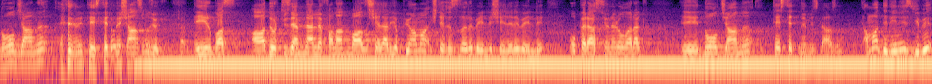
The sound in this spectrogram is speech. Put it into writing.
ne olacağını test etme şansımız yok. Airbus A400M'lerle falan bazı şeyler yapıyor ama işte hızları belli, şeyleri belli. Operasyonel olarak e, ne olacağını test etmemiz lazım. Ama dediğiniz gibi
